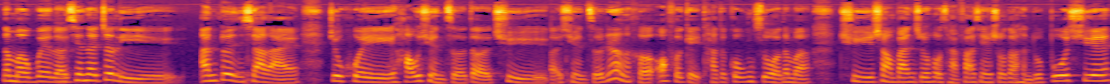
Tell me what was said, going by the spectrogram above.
那么为了现在这里。安顿下来，就会好选择的去呃选择任何 offer 给他的工作。那么去上班之后，才发现受到很多剥削，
